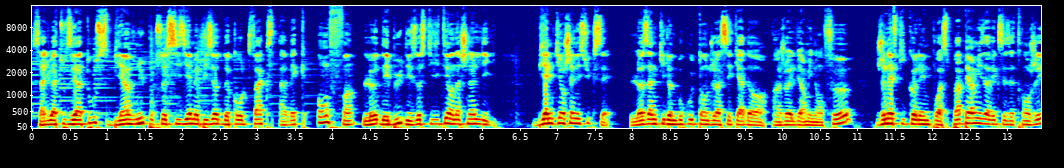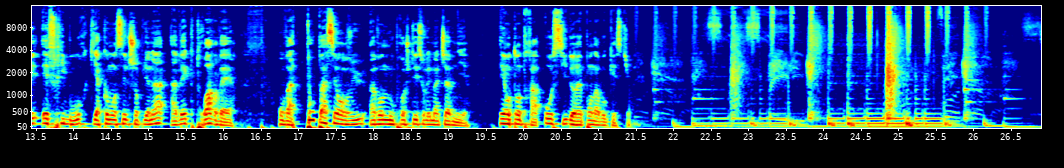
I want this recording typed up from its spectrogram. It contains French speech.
Salut à toutes et à tous, bienvenue pour ce sixième épisode de Cold Facts avec enfin le début des hostilités en National League. Bien qui enchaîne les succès, Lausanne qui donne beaucoup de temps de jeu à ses cadors, un Joël Vermine en feu, Genève qui connaît une poisse pas permise avec ses étrangers, et Fribourg qui a commencé le championnat avec trois revers. On va tout passer en revue avant de nous projeter sur les matchs à venir. Et on tentera aussi de répondre à vos questions.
